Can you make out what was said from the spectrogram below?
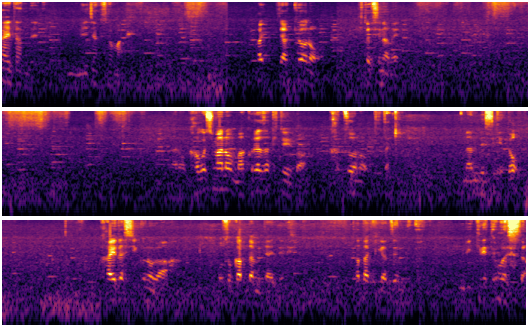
めっちゃ汗かいたんでめちゃくちゃうまい。はいじゃあ今日の一品目。あの鹿児島の枕崎といえばカツオのたたきなんですけど買い出し行くのが遅かったみたいでたたきが全部売り切れてました。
